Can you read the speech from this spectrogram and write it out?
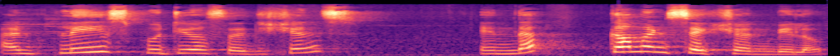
and please put your suggestions in the comment section below.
